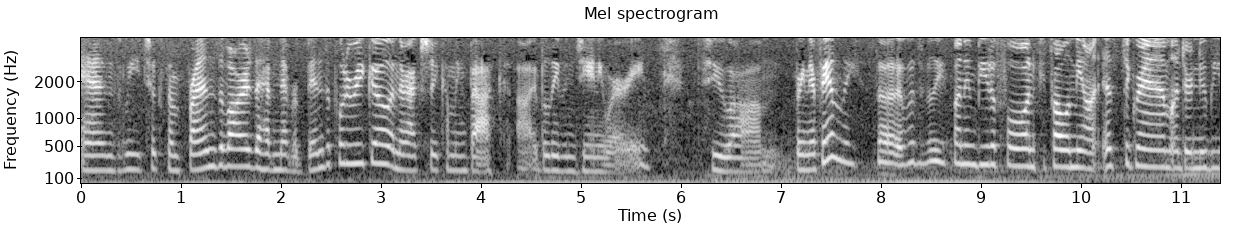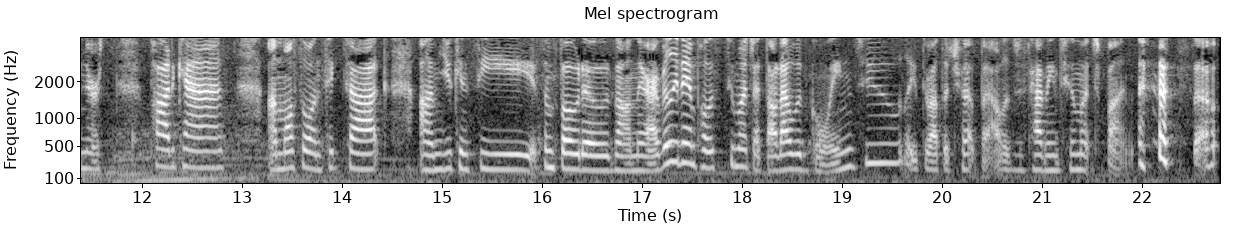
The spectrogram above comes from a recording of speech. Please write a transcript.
and we took some friends of ours that have never been to Puerto Rico, and they're actually coming back, uh, I believe, in January to um, bring their family. So it was really fun and beautiful. And if you follow me on Instagram under Newbie Nurse Podcast, I'm also on TikTok. Um, you can see some photos on there. I really didn't post too much. I thought I was going to like throughout the trip, but I was just having too much fun. so,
